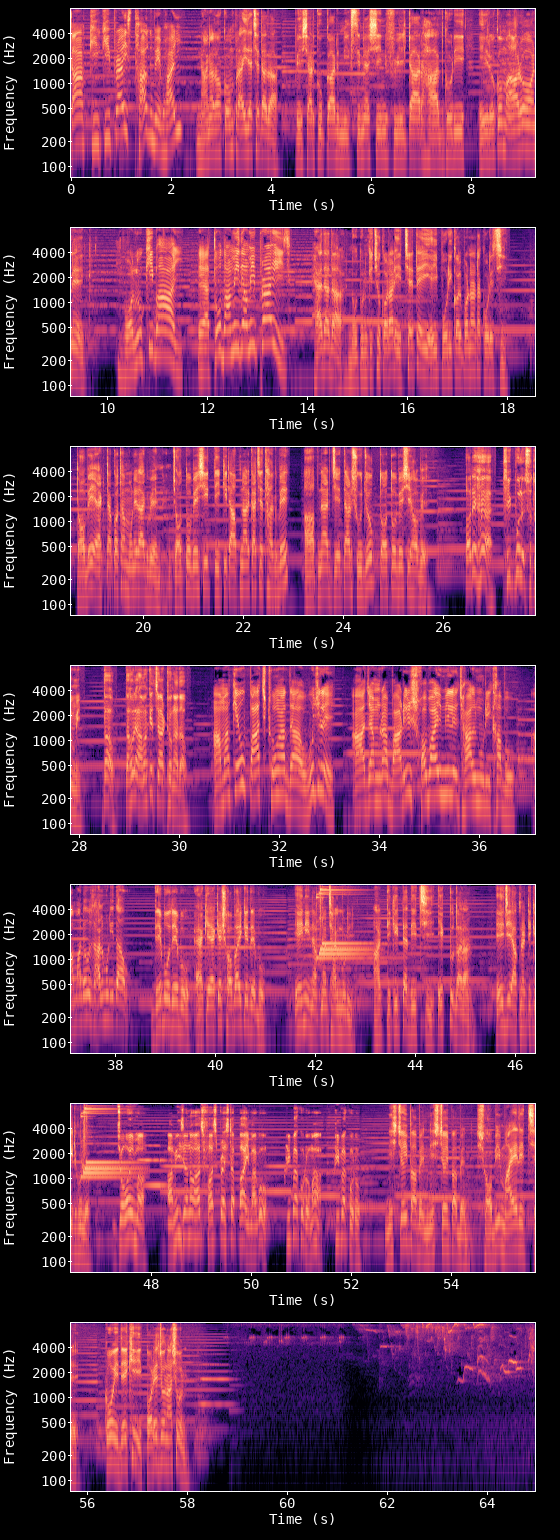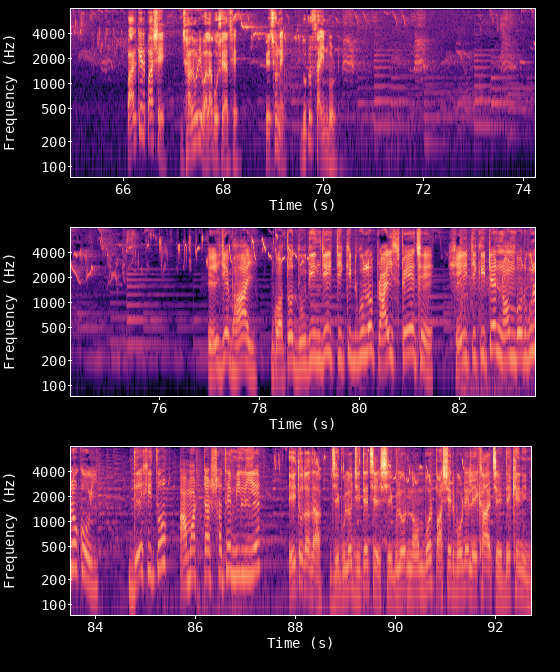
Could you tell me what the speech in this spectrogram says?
তা কি কি প্রাইস থাকবে ভাই? নানা রকম প্রাইজ আছে দাদা। Pressure cooker mixie machine filter হাত ঘড়ি এইরকম আরও অনেক। বলো কি ভাই এত দামি দামি প্রাইস হ্যাঁ দাদা নতুন কিছু করার ইচ্ছেতেই এই পরিকল্পনাটা করেছি। তবে একটা কথা মনে রাখবেন যত বেশি টিকিট আপনার কাছে থাকবে আপনার জেতার সুযোগ তত বেশি হবে। আরে হ্যাঁ ঠিক বলেছ তুমি। দাও তাহলে আমাকে চার ঠোঙা দাও। আমাকেও পাঁচ ঠোঙা দাও বুঝলে? আজ আমরা বাড়ির সবাই মিলে ঝালমুড়ি খাব। আমারও ঝালমুড়ি দাও। দেব দেব একে একে সবাইকে দেব। এই নিন আপনার ঝালমুড়ি। আর টিকিটটা দিচ্ছি একটু দাঁড়ান। এই যে আপনার টিকিটগুলো। জয় মা আমি যেন আজ ফার্স্ট প্রাইজটা পাই মাগো কৃপা করো মা কৃপা করো। নিশ্চয়ই পাবেন নিশ্চয়ই পাবেন। সবই মায়ের ইচ্ছে। কই দেখি পরে জন আসুন। পার্কের পাশে ঝালমুড়িওয়ালা বসে আছে। পেছনে দুটো সাইনবোর্ড। এই যে ভাই গত দুদিন যেই টিকিটগুলো প্রাইস পেয়েছে সেই টিকিটের নম্বরগুলো কই? দেখি তো আমারটার সাথে মিলিয়ে। এই তো দাদা যেগুলো জিতেছে সেগুলোর নম্বর পাশের বোর্ডে লেখা আছে দেখে নিন।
